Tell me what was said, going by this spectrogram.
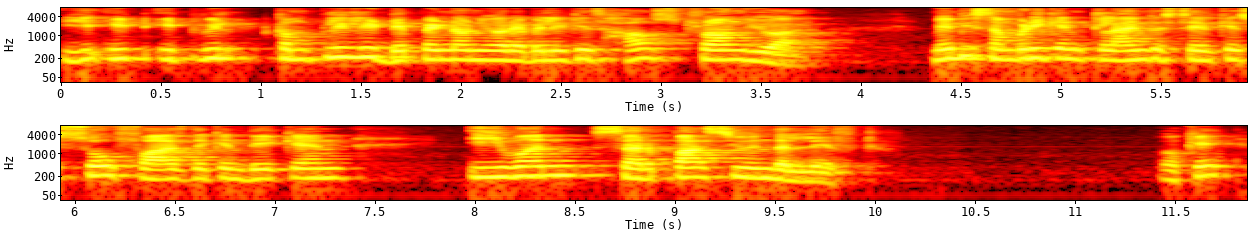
it, it will completely depend on your abilities how strong you are. Maybe somebody can climb the staircase so fast they can they can even surpass you in the lift. Okay?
